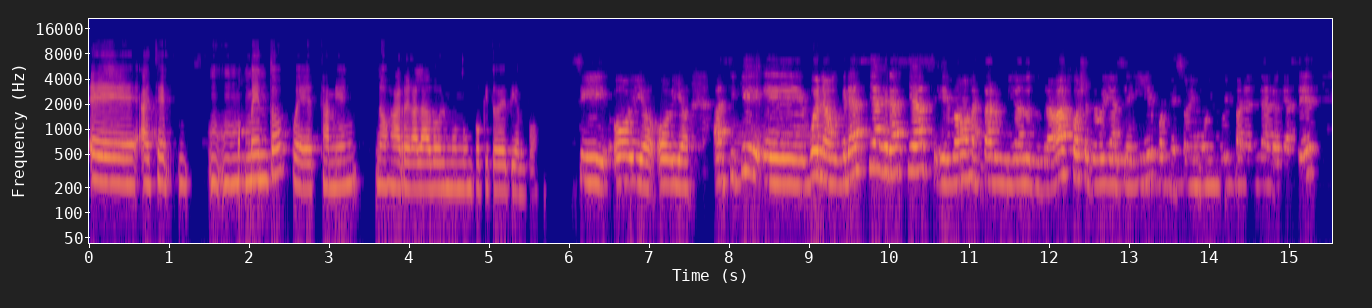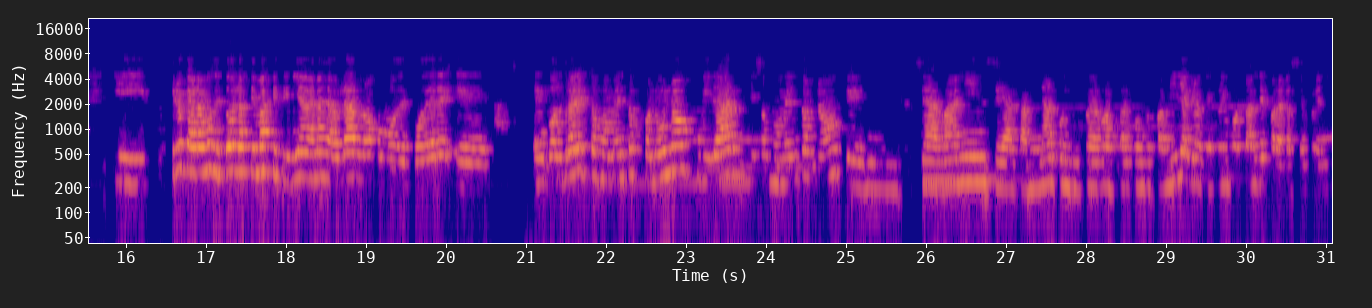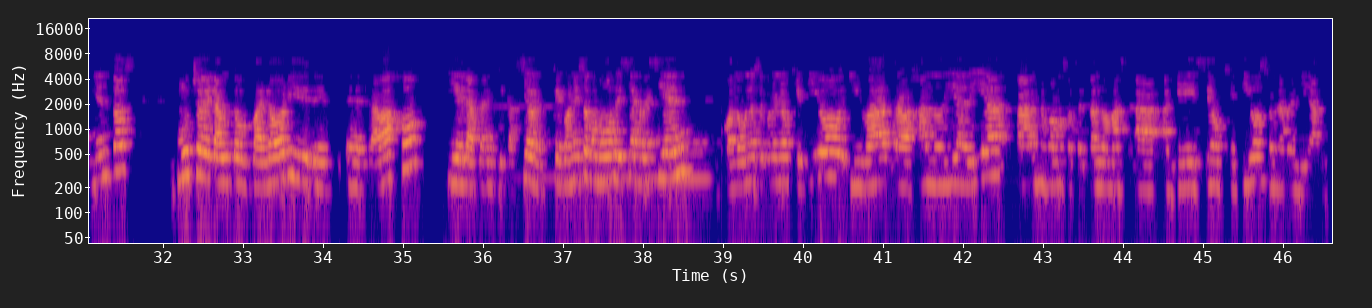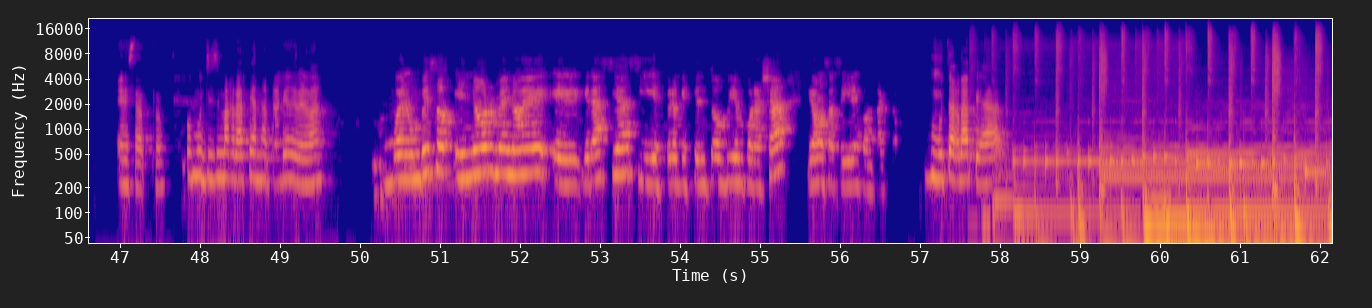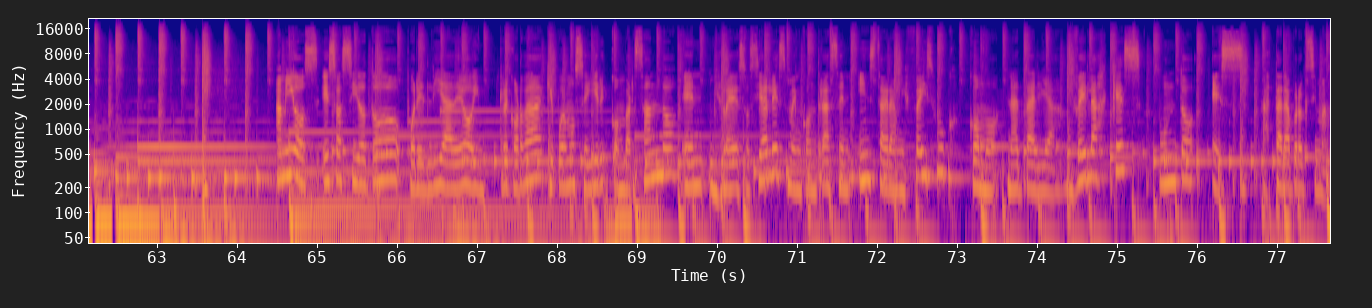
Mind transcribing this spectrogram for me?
eh, a este momento, pues también nos ha regalado el mundo un poquito de tiempo. Sí, obvio, obvio. Así que, eh, bueno, gracias, gracias. Eh, vamos a estar mirando tu trabajo, yo te voy a seguir porque soy muy, muy fanática de lo que haces. Y creo que hablamos de todos los temas que tenía ganas de hablar, ¿no? Como de poder eh, encontrar estos momentos con uno, cuidar esos momentos, ¿no? Que sea running, sea caminar con tu perro, estar con tu familia, creo que es muy importante para los emprendimientos. Mucho del autovalor y en el trabajo y de la planificación, que con eso, como vos decías recién, cuando uno se pone un objetivo y va trabajando día a día, cada vez nos vamos acercando más a, que ese objetivo sea una realidad. Exacto. Pues muchísimas gracias, Natalia, de verdad. Bueno, un beso enorme, Noé. Eh, gracias y espero que estén todos bien por allá y vamos a seguir en contacto. Muchas gracias. Amigos, eso ha sido todo por el día de hoy. Recordá que podemos seguir conversando en mis redes sociales. Me encontrás en Instagram y Facebook como nataliavelázquez.es. Hasta la próxima.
